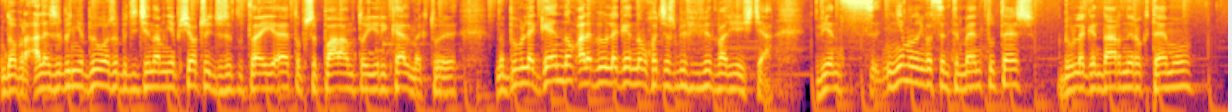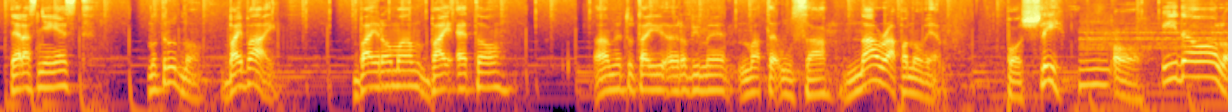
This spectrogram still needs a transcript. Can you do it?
Dobra, ale żeby nie było, że będziecie na mnie psioczyć, że tutaj e, to przepalam, to i Rikelme, który no, był legendą, ale był legendą chociażby w FIFA 20. Więc nie mam do niego sentymentu też. Był legendarny rok temu, teraz nie jest. No trudno. Bye bye. Bye Roman, bye Eto. A my tutaj robimy Mateusa. Nara, panowie. Poszli. O, ideolo.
